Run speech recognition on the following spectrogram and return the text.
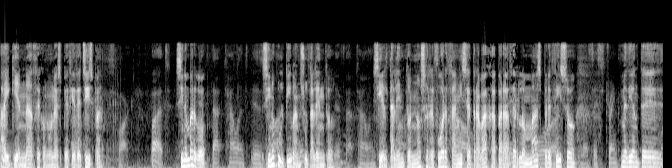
hay quien nace con una especie de chispa. Sin embargo, si no cultivan su talento, si el talento no se refuerza ni se trabaja para hacerlo más preciso mediante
